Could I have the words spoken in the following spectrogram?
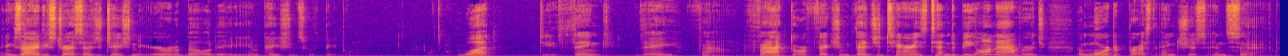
anxiety, stress, agitation, irritability, impatience with people. What do you think they found? Fact or fiction? Vegetarians tend to be, on average, more depressed, anxious, and sad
